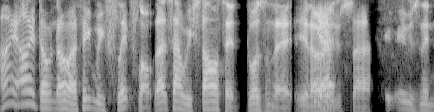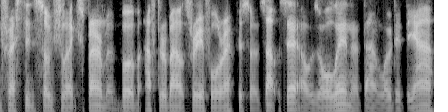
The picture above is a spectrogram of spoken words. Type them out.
I, I don't know. I think we flip flop. That's how we started, wasn't it? You know, yeah. it was uh, it, it, was an interesting social experiment. But after about three or four episodes, that was it. I was all in. I downloaded the app.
